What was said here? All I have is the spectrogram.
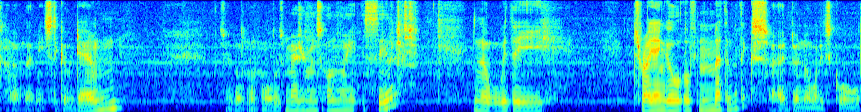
So that needs to go down so I don't want all those measurements on my sailor now with the triangle of mathematics. I don't know what it's called.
